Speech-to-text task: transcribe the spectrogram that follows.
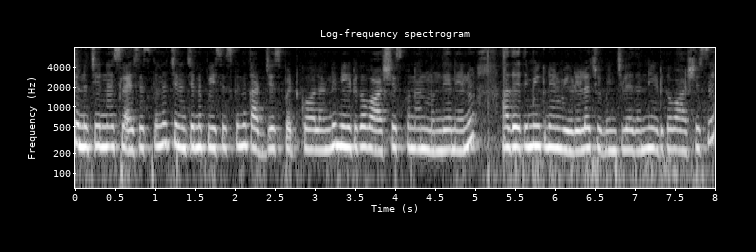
చిన్న చిన్న స్లైసెస్ కింద చిన్న చిన్న పీసెస్ కింద కట్ చేసి పెట్టుకోవాలండి. నీట్గా వాష్ చేసుకున్నాను ముందే నేను. అదైతే మీకు నేను వీడియోలో చూపించలేదండి. నీట్గా వాష్ చేసి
